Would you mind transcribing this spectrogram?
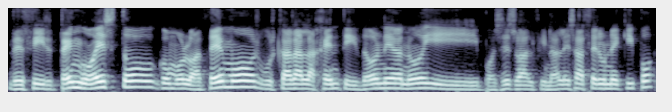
decir, tengo esto, cómo lo hacemos, buscar a la gente idónea, ¿no? Y pues eso, al final es hacer un equipo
